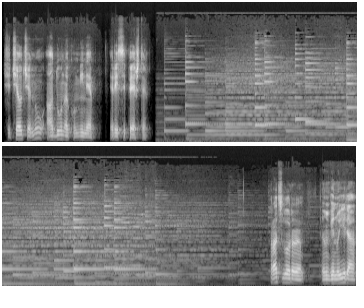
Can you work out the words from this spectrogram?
și cel ce nu adună cu mine risipește. Fraților, învinuirea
